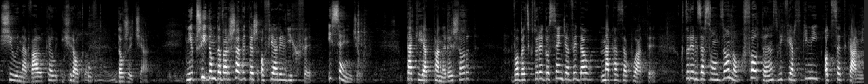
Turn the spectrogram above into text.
siły na walkę i środków do życia. Nie przyjdą do Warszawy też ofiary lichwy i sędziów, takie jak pan Ryszard, wobec którego sędzia wydał nakaz zapłaty, którym zasądzono kwotę z lichwiarskimi odsetkami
